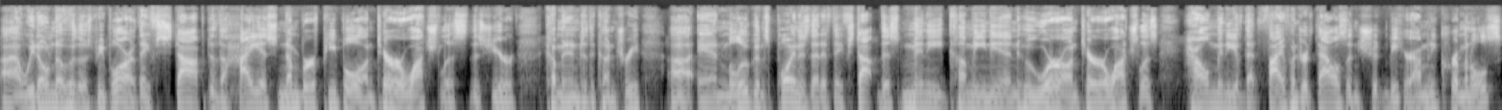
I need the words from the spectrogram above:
Uh, we don't know who those people are. They've stopped the highest number of people on terror watch lists this year coming into the country. Uh, and Melugin's point is that if they've stopped this many coming in who were on terror watch lists, how many of that 500,000 shouldn't be here? How many criminals?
